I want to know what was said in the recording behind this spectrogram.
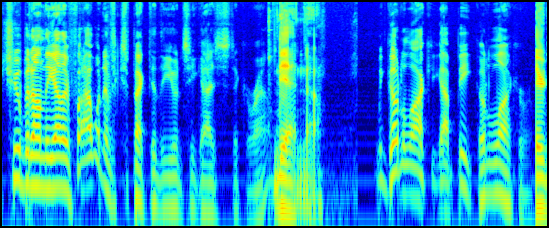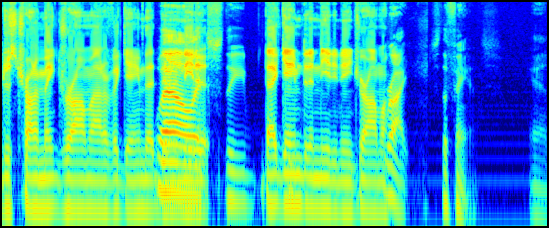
shoe been on the other foot, I wouldn't have expected the UNC guys to stick around. Yeah, no. I mean, go to lock. You got beat. Go to locker room. They're just trying to make drama out of a game that well, didn't need it's it. the That game didn't need any drama. right. It's the fans, and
